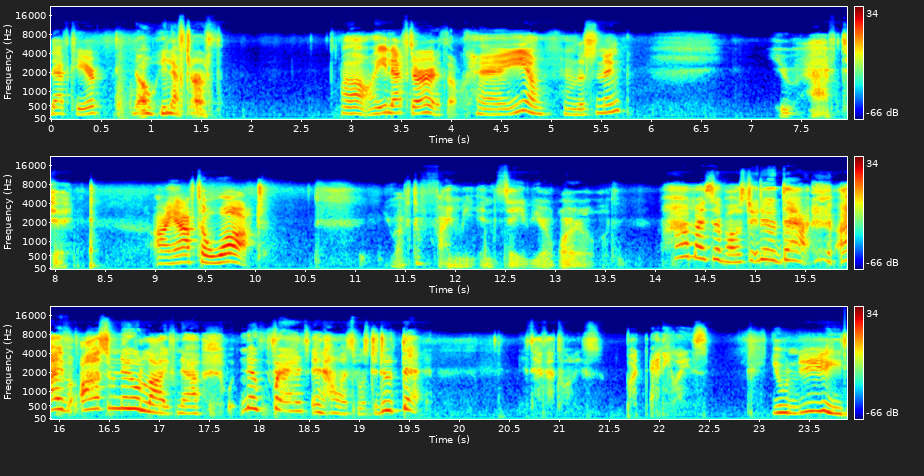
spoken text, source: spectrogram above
Left here? No, he left Earth. Oh, he left Earth. Okay, I'm, listening. You have to. I have to what? You have to find me and save your world. How am I supposed to do that? I have awesome new life now with new friends, and how am I supposed to do that? He said that twice. But anyways, you need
